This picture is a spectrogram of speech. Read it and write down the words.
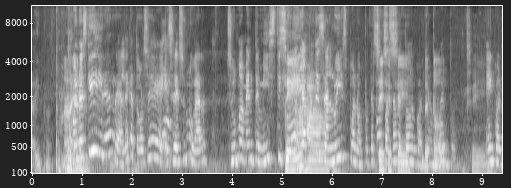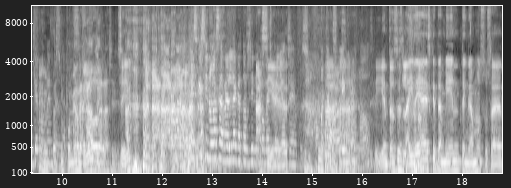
ay, no, Bueno, ya. es que ir a Real de 14 es, es un lugar sumamente místico Sí. y aparte Ajá. San Luis, bueno, te puede Sí, sí, pasar de sí, todo en cualquier de todo. momento. Sí. En cualquier momento. Pues un alejado de la Sí. Bueno, es que si no vas a Real de 14 y no Así comes es. peyote, pues como te explico, ¿no? Sí, entonces la idea es que también tengamos, o sea,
